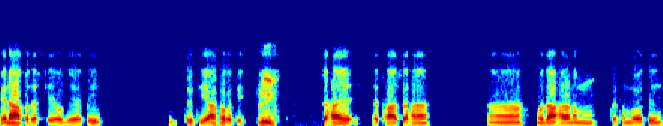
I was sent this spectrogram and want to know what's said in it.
विना पदस्य योगे अपि तृतीया भवति। सः यथा सः उदाहरणं कथं भवति?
